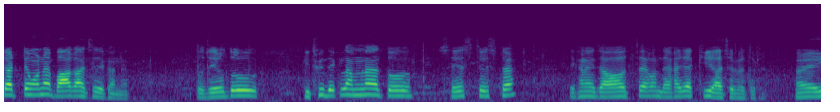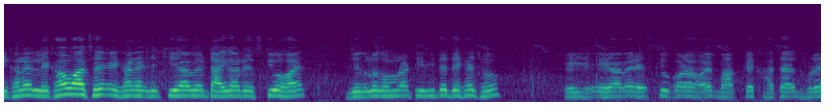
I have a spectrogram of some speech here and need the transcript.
চারটে মানে বাঘ আছে এখানে। তো যেহেতু কিছুই দেখলাম না তো শেষ চেষ্টা। এখানে যাওয়া হচ্ছে এখন দেখা যাক কি আছে ভেতরে। আর এইখানে লেখাও আছে এখানে যে কীভাবে টাইগার রেস্কিউ হয় যেগুলো তোমরা টিভিতে দেখেছ। এই যে এইভাবে রেস্কিউ করা হয় বাঘকে খাঁচায় ধরে।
